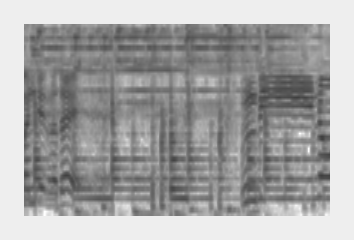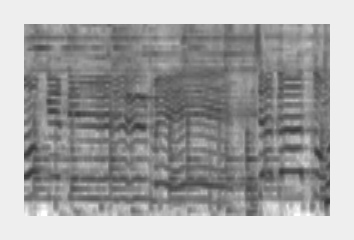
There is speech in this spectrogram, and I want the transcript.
म्हणजे हृदय. दीनों के दिल में जगा तुम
